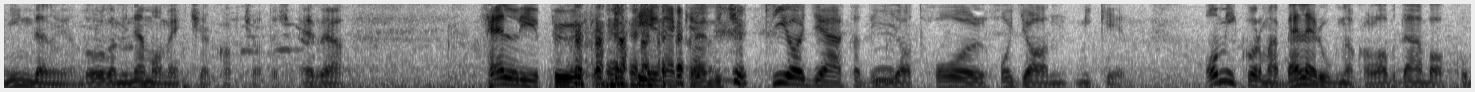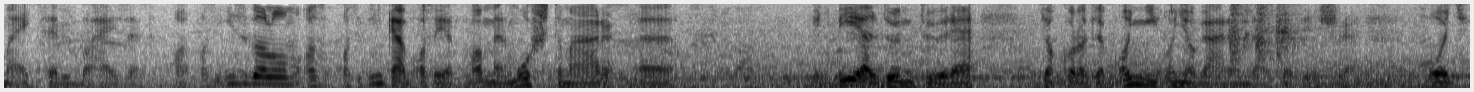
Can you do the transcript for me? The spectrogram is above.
minden olyan dolog, ami nem a meccsel kapcsolatos. Ez a fellépő, mit énekel, mit, ki adja át a díjat, hol, hogyan, miként amikor már belerúgnak a labdába, akkor már egyszerűbb a helyzet. Az izgalom az, az inkább azért van, mert most már egy BL döntőre gyakorlatilag annyi anyag áll rendelkezésre, hogy,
